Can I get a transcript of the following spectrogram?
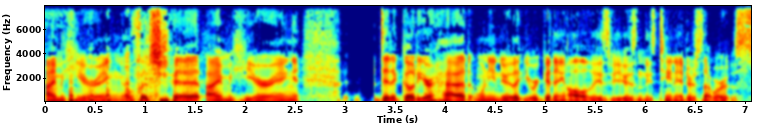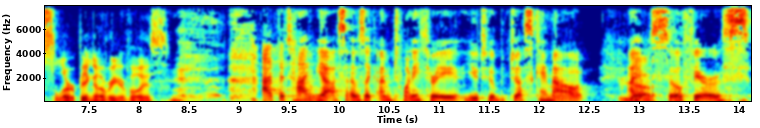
I- I'm hearing legit. I'm hearing. Did it go to your head when you knew that you were getting all of these views and these teenagers that were slurping over your voice? At the time, yes, I was like, I'm 23. YouTube just came out. I'm so fierce.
